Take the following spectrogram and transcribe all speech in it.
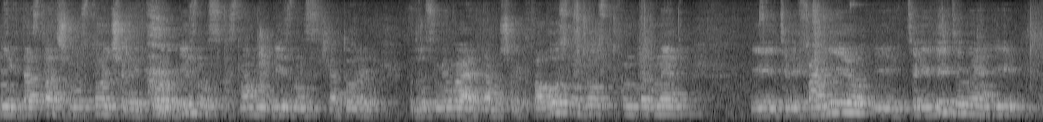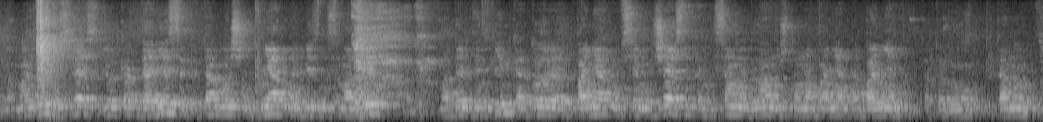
у них достаточно устойчивый core бизнес, основной бизнес, который подразумевает там широкополосный доступ к интернету, и телефонию, и телевидение, и э, мобильная связь идет как довесок, и там очень внятная бизнес-модель, модель вин-вин, которая понятна всем участникам, и самое главное, что она понятна абонентам, которые могут экономить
